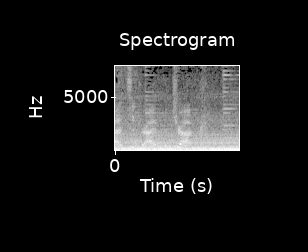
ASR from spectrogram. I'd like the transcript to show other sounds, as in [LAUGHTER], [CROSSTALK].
got to drive the truck.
